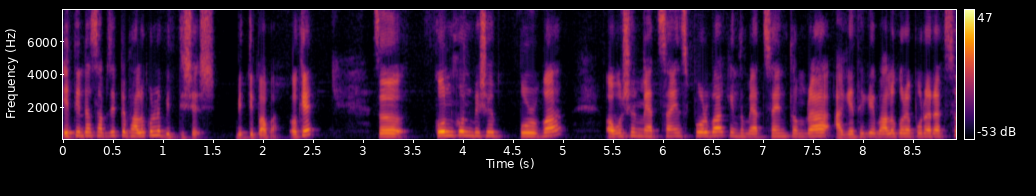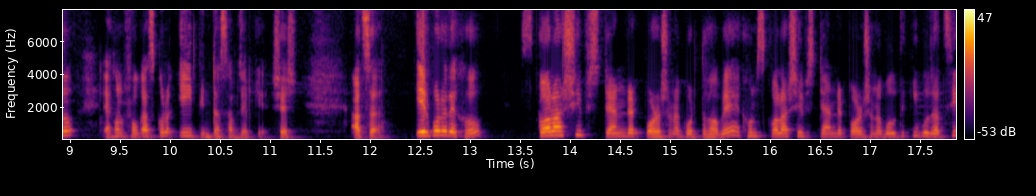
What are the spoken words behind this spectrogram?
এই তিনটা সাবজেক্টে ভালো করলে বৃত্তি শেষ, বৃত্তি পাবা ওকে তো কোন কোন বিষয় পড়বা? অবশ্যই ম্যাথ সায়েন্স পড়বা, কিন্তু ম্যাথ সায়েন্স তোমরা আগে থেকে ভালো করে পড়ে রাখছো। এখন ফোকাস করো এই তিনটা সাবজেক্টকে। শেষ। আচ্ছা এরপরে দেখো স্কলারশিপ স্ট্যান্ডার্ড পড়াশোনা করতে হবে। এখন স্কলারশিপ স্ট্যান্ডার্ড পড়াশোনা বলতে কি বোঝাচ্ছি?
